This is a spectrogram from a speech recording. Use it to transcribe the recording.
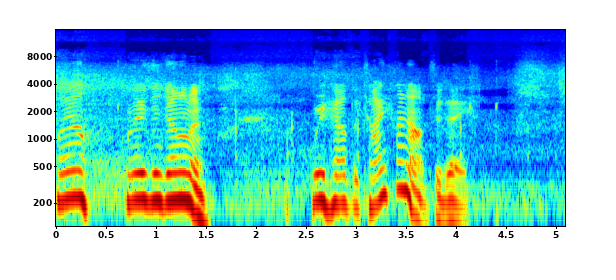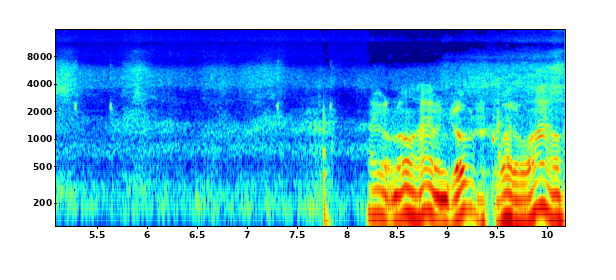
Well, ladies and gentlemen, we have the Typhon out today. I don't know, I haven't drove for quite a while.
